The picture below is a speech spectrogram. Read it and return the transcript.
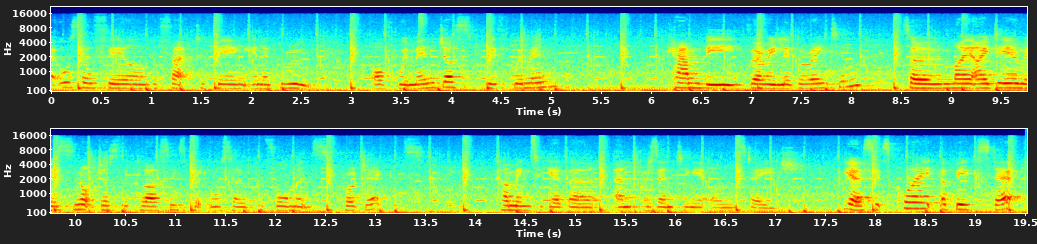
I also feel the fact of being in a group of women, just with women, can be very liberating. So my idea is not just the classes but also performance projects, coming together and presenting it on stage. Yes, it's quite a big step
